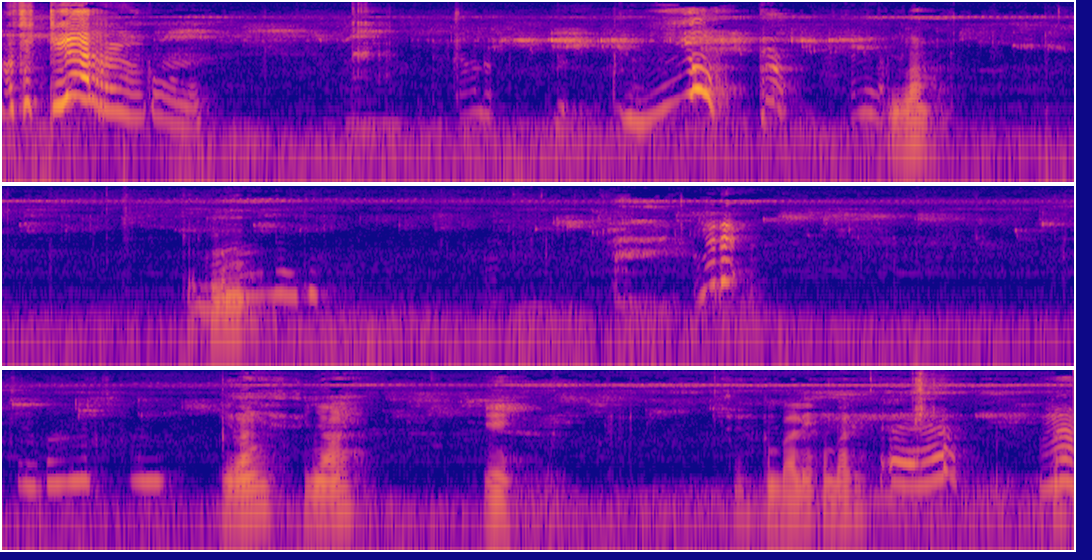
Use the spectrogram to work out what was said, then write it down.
Masih diar kamu. Yuh. Hilang. Gelem. Ya deh. Hilang sinyalnya. Ih. Kembali, kembali. Eh. Nah.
